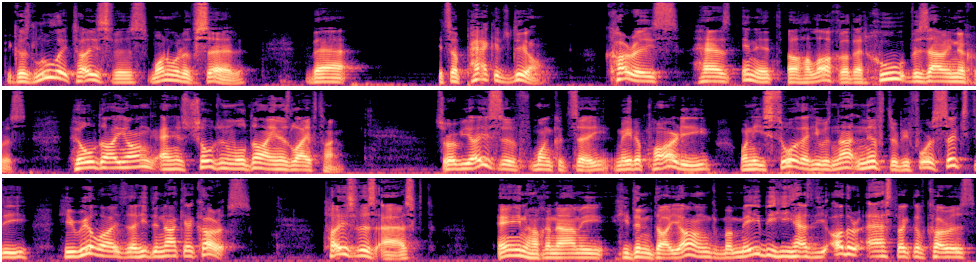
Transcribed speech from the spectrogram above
Because lule Taisvis, one would have said that it's a package deal. Kares has in it a halacha that who vizari nichris. He'll die young and his children will die in his lifetime. So Rabbi Yosef, one could say, made a party when he saw that he was not nifter before 60, he realized that he did not get karas. Taisvis asked, Ein hachanami, he didn't die young, but maybe he has the other aspect of karas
